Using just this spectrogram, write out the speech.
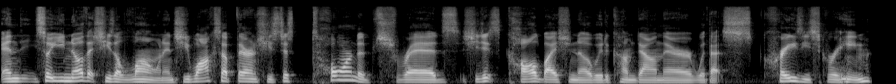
and so you know that she's alone and she walks up there and she's just torn to shreds she gets called by shinobu to come down there with that crazy scream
